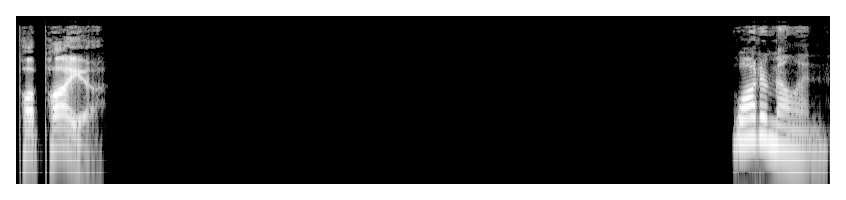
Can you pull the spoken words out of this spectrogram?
Papaya. Watermelon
